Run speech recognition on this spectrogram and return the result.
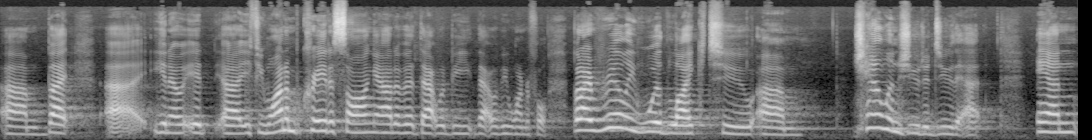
Um, but uh, you know, it, uh, if you want to create a song out of it, that would be that would be wonderful. But I really would like to. Um, challenge you to do that. And,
